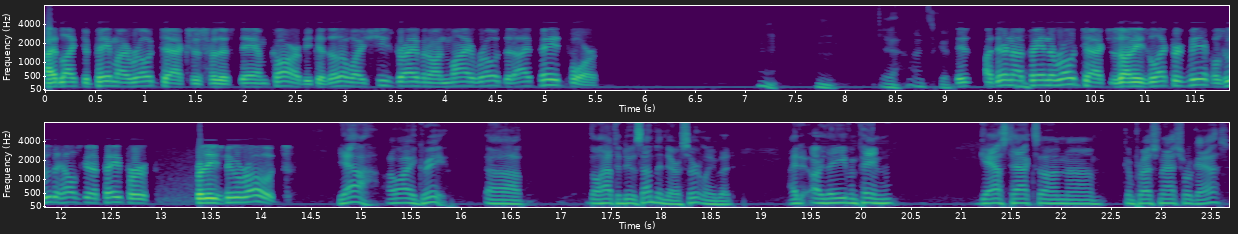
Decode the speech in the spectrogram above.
I'd like to pay my road taxes for this damn car because otherwise she's driving on my road that I paid for. Hmm. hmm. Yeah, that's good. Is- They're not paying the road taxes on these electric vehicles. Who the hell's going to pay for, for these new roads? Yeah, oh, I agree. Uh, they'll have to do something there, certainly. But I, are they even paying gas tax on uh, compressed natural gas?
